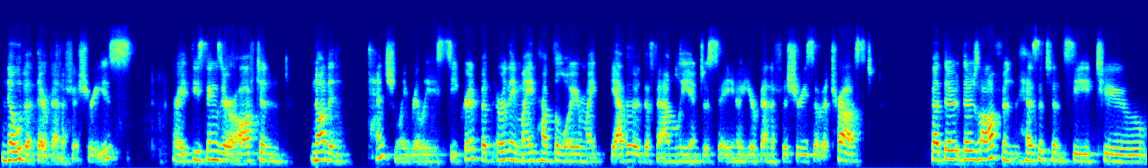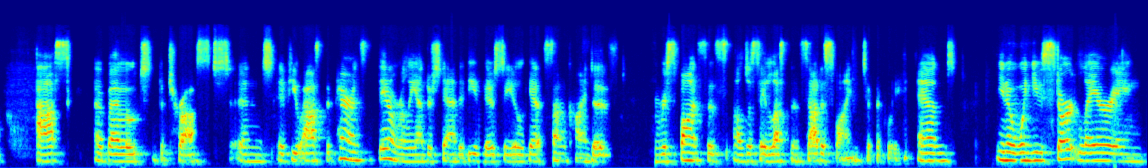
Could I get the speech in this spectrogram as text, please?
know that they're beneficiaries right these things are often not intentionally really secret but or they might have the lawyer might gather the family and just say you know you're beneficiaries of a trust but there, there's often hesitancy to ask about the trust. And if you ask the parents, they don't really understand it either. So you'll get some kind of response that's, I'll just say, less than satisfying typically. And, you know, when you start layering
